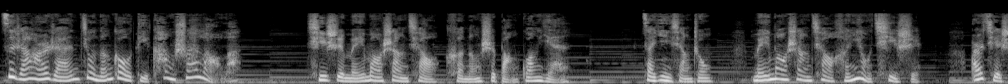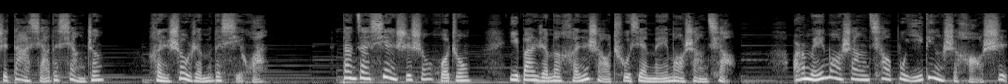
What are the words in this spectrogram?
自然而然就能够抵抗衰老了。七是眉毛上翘可能是膀胱炎，在印象中，眉毛上翘很有气势，而且是大侠的象征，很受人们的喜欢。但在现实生活中，一般人们很少出现眉毛上翘，而眉毛上翘不一定是好事，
